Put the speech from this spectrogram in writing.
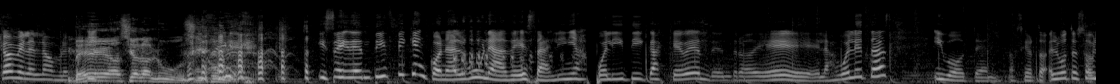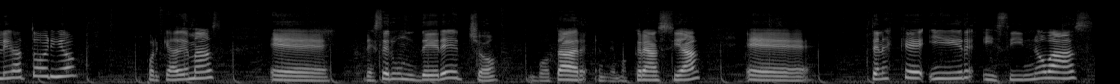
Cambien el nombre. Ve hacia la luz, hijo. y se identifiquen con alguna de esas líneas políticas que ven dentro de las boletas y voten, ¿no es cierto? El voto es obligatorio porque además eh, de ser un derecho votar en democracia, eh, tenés que ir y si no vas,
